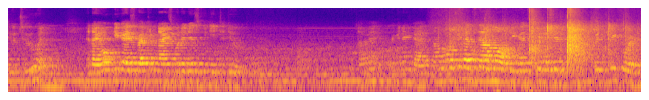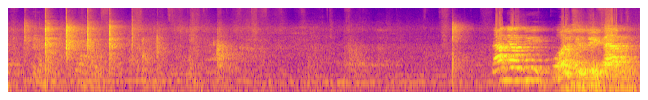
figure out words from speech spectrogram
do too, and, and I hope you guys recognize what it is we need to do. All right, bring it in, guys. Don't hold your heads down low. You guys did a good, good three quarters. Yeah. Family on three. One, two, three, family.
